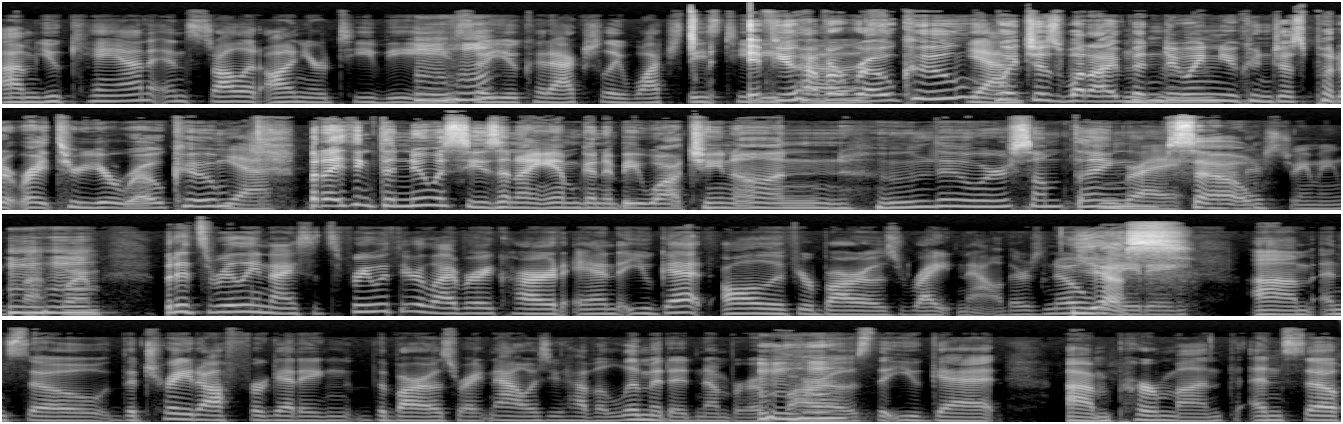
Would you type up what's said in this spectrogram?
Um, you can install it on your TV, so Mhm. you could actually watch these TV if you have a. Roku, Yeah. which is what I've been Mhm. doing, you can just put it right through your Roku. yeah, But I think the newest season I am going to be watching on Hulu or something. right, So another streaming Mhm. platform. But it's really nice. It's free with your library card, and you get all of your borrows right now. There's no Yes. waiting. Um, and so the trade off for getting the borrows right now is you have a limited number of Mhm. borrows that you get um, per month. And so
